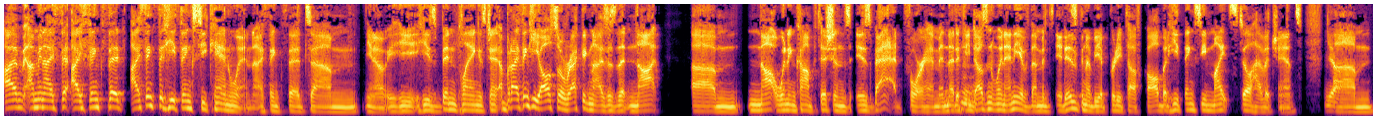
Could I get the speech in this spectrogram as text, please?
I, I mean, I, th- I think that I think that he thinks he can win. I think that um, you know he he's been playing his chance, but I think he also recognizes that not um, not winning competitions is bad for him, and that if he Mhm. doesn't win any of them, it's, it is going to be a pretty tough call. But he thinks he might still have a chance. Yeah. Um,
